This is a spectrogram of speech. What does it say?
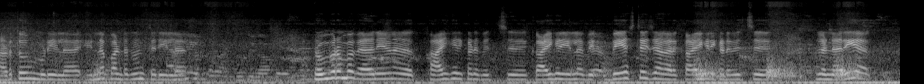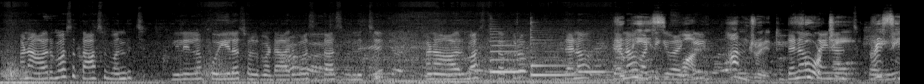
நடத்தவும் முடியல என்ன பண்ணுறதுன்னு தெரியல. ரொம்ப ரொம்ப வேதனையான காய்கறி கடை வச்சு காய்கறி எல்லாம் வேஸ்டேஜ் ஆகிற காய்கறி கடை வச்சு இதில் நிறைய ஆனால் ஆறு மாதம் காசு வந்துச்சு. இல்லைலாம் பொய்யெல்லாம் சொல்ல மாட்டேன். ஆறு மாதம் காசு வந்துச்சு. ஆனால் ஆறு மாதத்துக்கு அப்புறம் தினம் தினம் வட்டிக்கு வாங்கி தினம் ஃபைனான்ஸ் வாங்கி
